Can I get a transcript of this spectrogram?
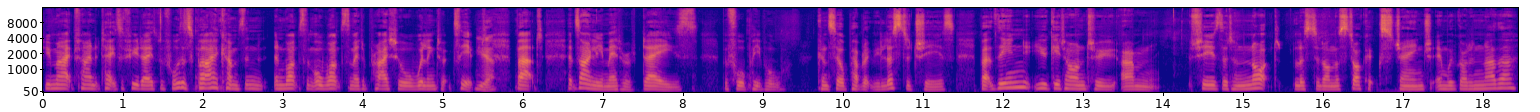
you might find it takes a few days before this buyer comes in and wants them or wants them at a price you're willing to accept. Yeah. But it's only a matter of days before people can sell publicly listed shares. But then you get on to um, shares that are not listed on the stock exchange, and we've got another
